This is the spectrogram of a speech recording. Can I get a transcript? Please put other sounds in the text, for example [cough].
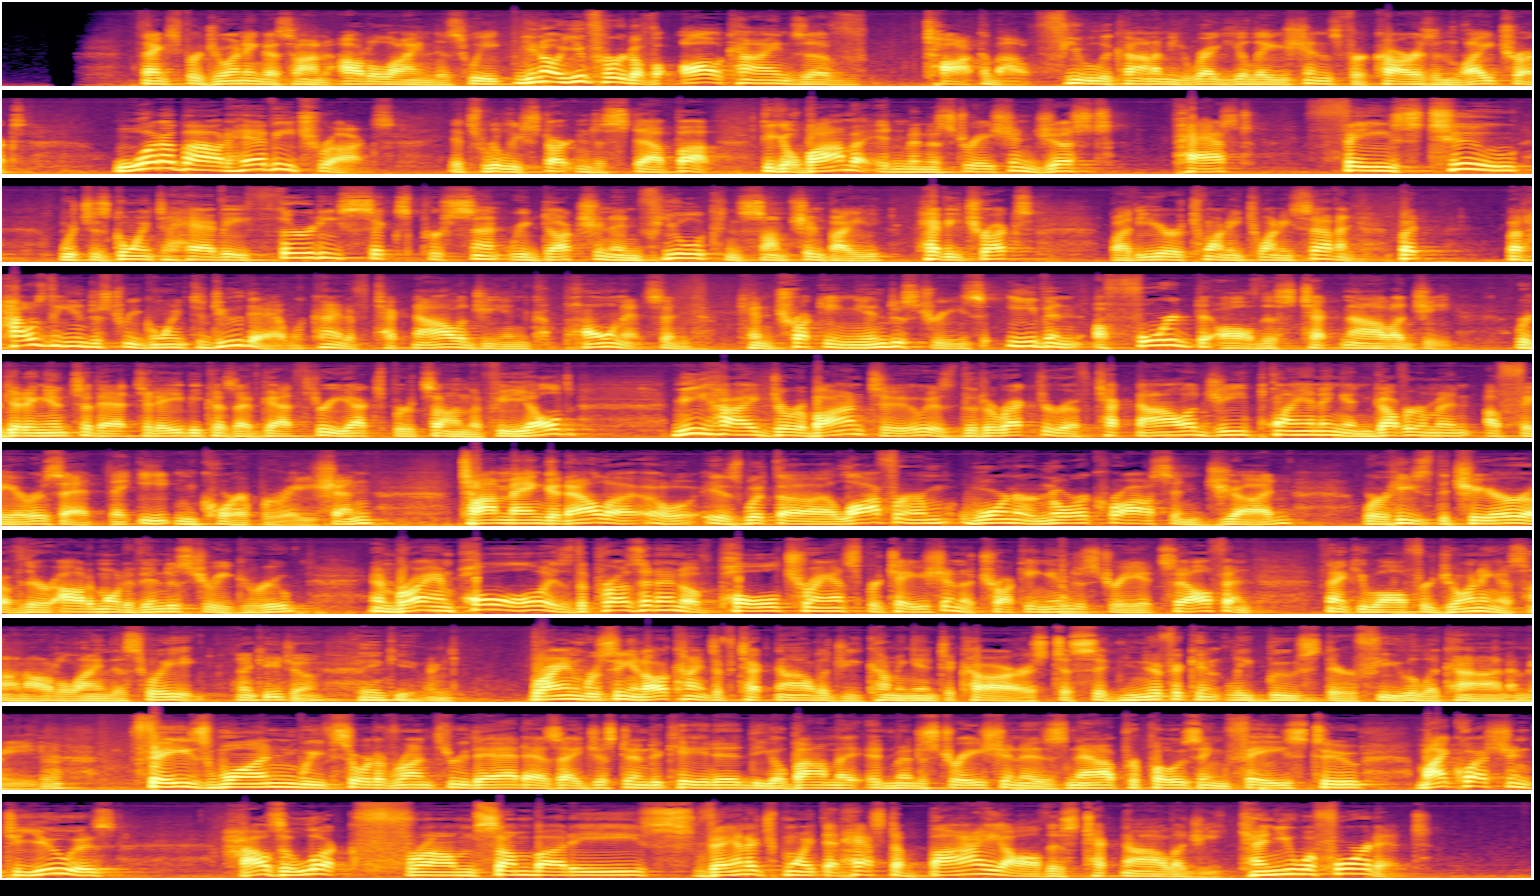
Thanks for joining us on Autoline this week. You know, you've heard of all kinds of talk about fuel economy regulations for cars and light trucks. What about heavy trucks? It's really starting to step up. The Obama administration just passed phase two, which is going to have a 36% reduction in fuel consumption by heavy trucks by the year 2027. But but how's the industry going to do that? What kind of technology and components? And can trucking industries even afford all this technology? We're getting into that today because I've got three experts on the field. Mihai Dorobantu is the Director of Technology, Planning, and Government Affairs at the Eaton Corporation. Tom Manganella oh, is with the law firm Warner Norcross and Judd, where he's the chair of their automotive industry group. And Brian Pohl is the president of Pohl Transportation, a trucking industry itself. And thank you all for joining us on Autoline this week. Thank you, John. Thank you. Brian, we're seeing all kinds of technology coming into cars to significantly boost their fuel economy. Sure. Phase one, we've sort of run through that. As I just indicated, the Obama administration is now proposing phase two. My question to you is how's it look from somebody's vantage point that has to buy all this technology? Can you afford it?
